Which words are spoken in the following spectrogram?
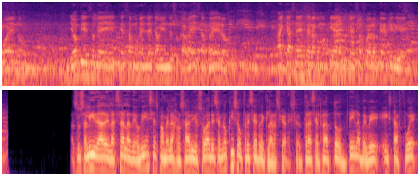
Bueno, yo pienso que, que, esa mujer le está bien de su cabeza, pero hay que hacérsela como quiera porque eso fue lo que pidieron. A su salida de la sala de audiencias, Pamela Rosario Suárez no quiso ofrecer declaraciones. Tras el rapto de la bebé, esta fue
